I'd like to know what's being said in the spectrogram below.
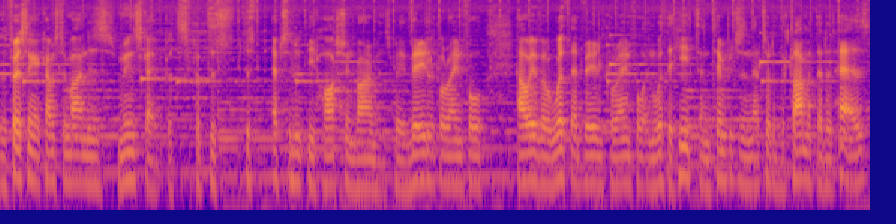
The first thing that comes to mind is moonscape. It's got this just absolutely harsh environments where very little rainfall, However, with that very little rainfall and with the heat and temperatures and that sort of the climate that it has,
